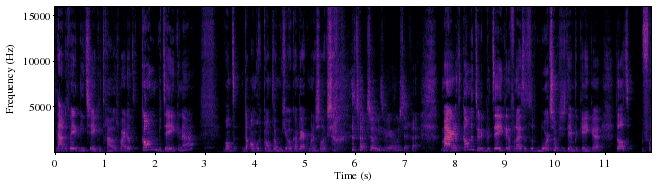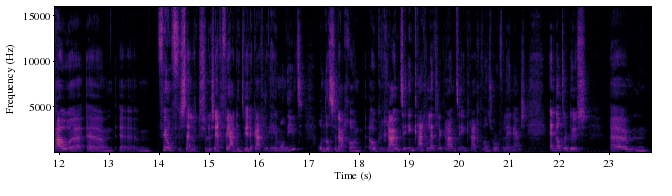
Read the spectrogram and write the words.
nou, dat weet ik niet zeker trouwens, maar dat kan betekenen want de andere kant, daar moet je ook aan werken, maar daar zal ik zo, zal ik zoiets weer over zeggen. Maar dat kan natuurlijk betekenen, vanuit het geboortezorgsysteem bekeken, dat vrouwen um, um, veel sneller zullen zeggen van ja, dit wil ik eigenlijk helemaal niet. Omdat ze daar gewoon ook ruimte in krijgen, letterlijk ruimte in krijgen van zorgverleners. En dat er dus um,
